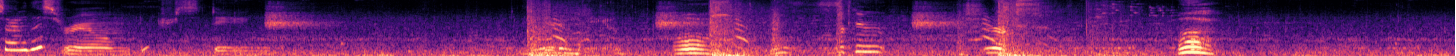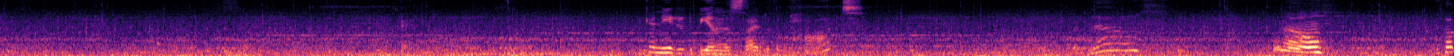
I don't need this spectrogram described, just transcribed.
Side of this room. Interesting. Oh, you freaking jerks. Ugh. Okay. I think I needed to be on this side of the pot. But now... Oh no. I thought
